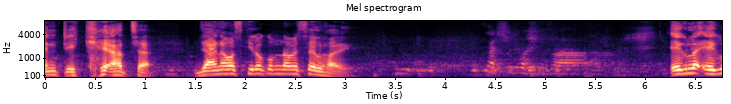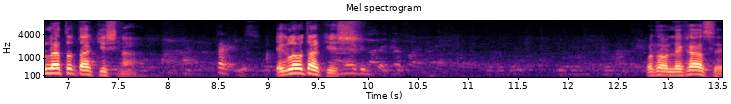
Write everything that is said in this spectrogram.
এন্টিক আচ্ছা। জায়নামাজ কীরকম দামে সেল হয়? এগুলা এগুলা তো তার্কিশ না। টার্কিশ এগুলাও মেড কোথাও হ্যাঁ, লেখা আছে।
